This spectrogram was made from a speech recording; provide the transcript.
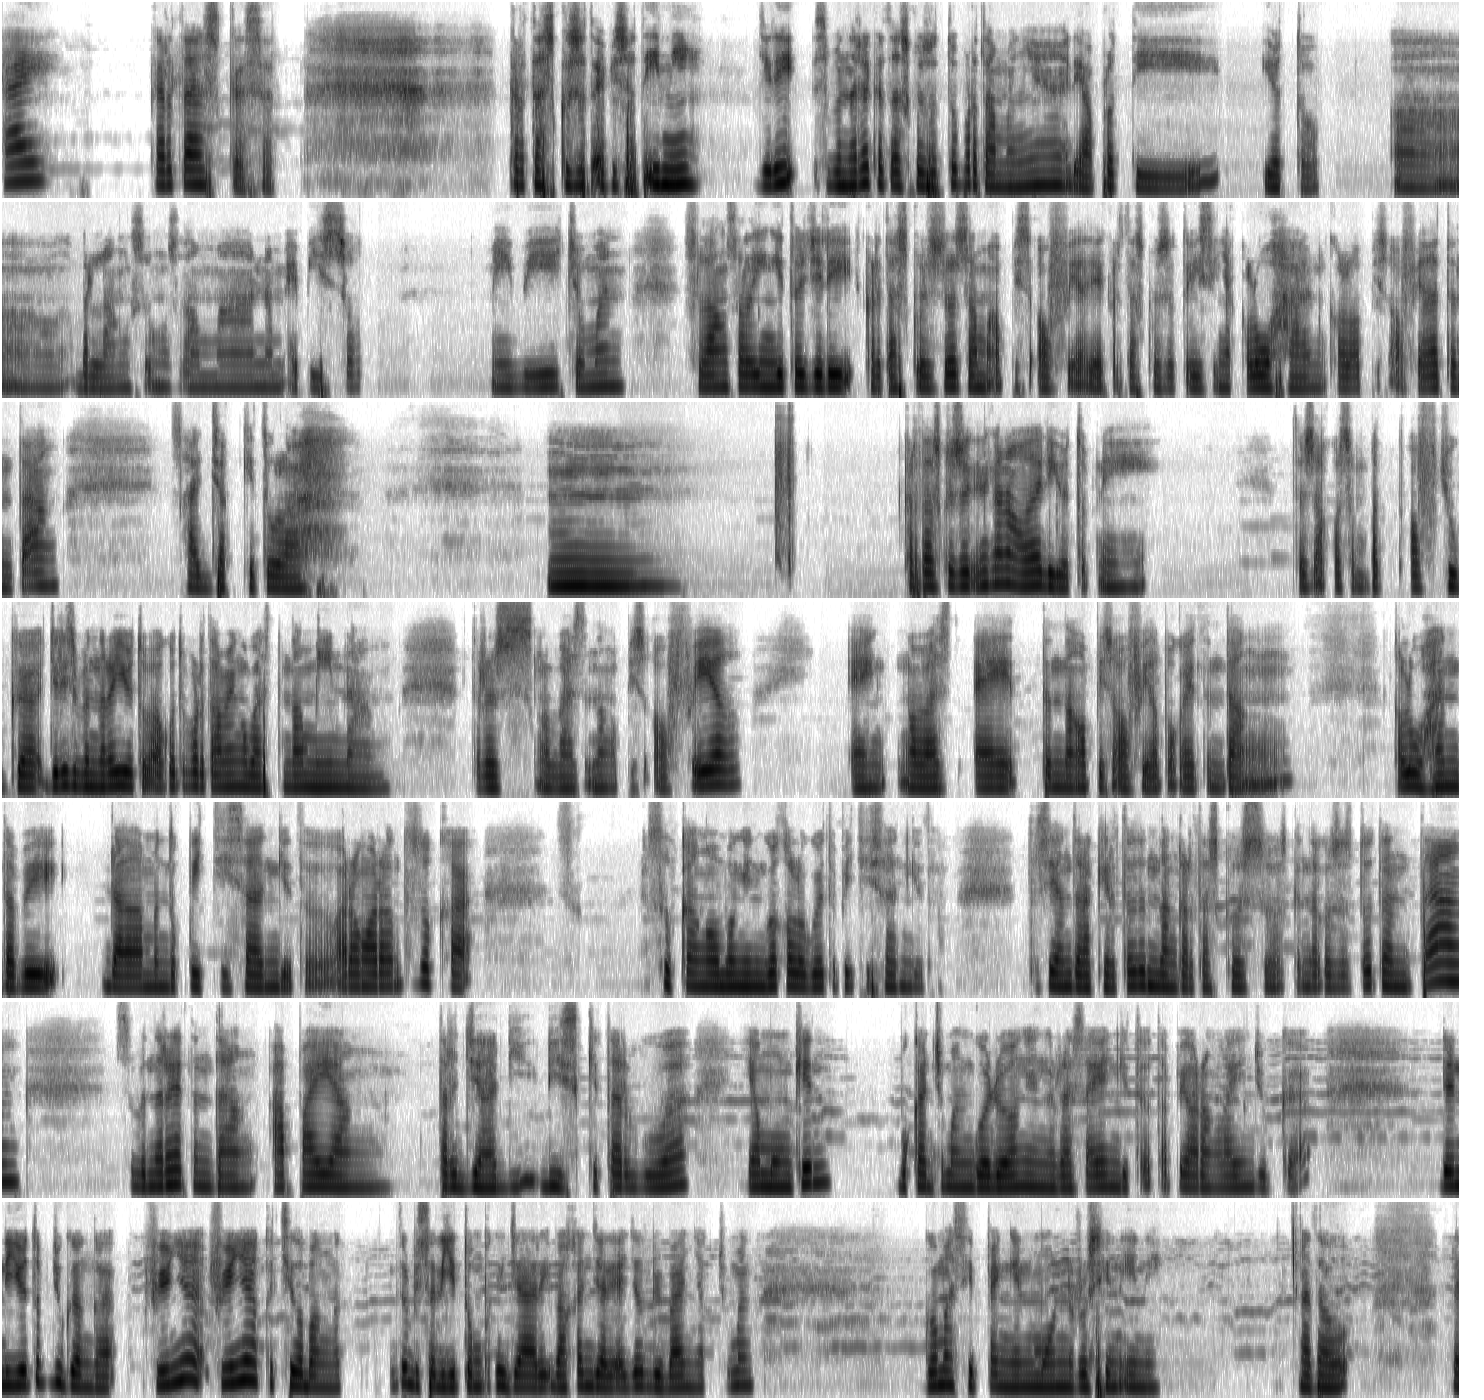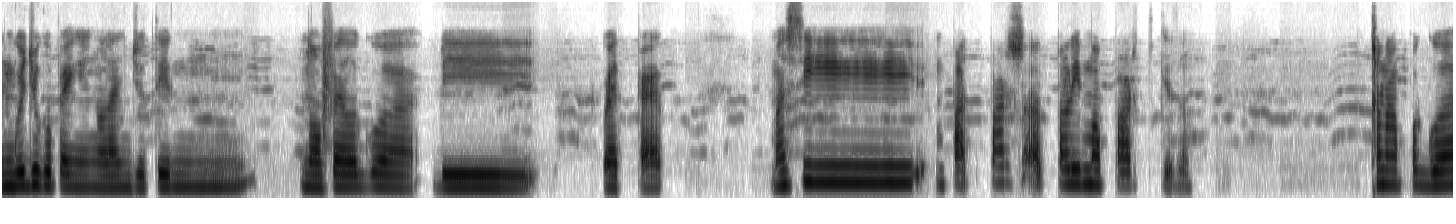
Hai, kertas kusut. Kertas kusut episode ini. Jadi sebenarnya kertas kusut tuh pertamanya diupload di YouTube. Uh, berlangsung selama 6 episode maybe cuman selang-seling gitu jadi kertas kusut sama office office ya kertas kusut tuh isinya keluhan kalau office office tentang sajak gitulah hmm, kertas kusut ini kan awalnya di YouTube nih. Terus aku sempet off juga. Jadi sebenarnya YouTube aku tuh pertama yang ngebahas tentang Minang. Terus ngebahas tentang Peace of Feel eh ngebahas eh tentang Peace of Feel pokoknya tentang keluhan tapi dalam bentuk picisan gitu. Orang-orang tuh suka suka ngomongin gue kalau gue tuh picisan gitu. Terus yang terakhir tuh tentang kertas khusus. Kertas khusus tuh tentang sebenarnya tentang apa yang terjadi di sekitar gue yang mungkin bukan cuman gue doang yang ngerasain gitu tapi orang lain juga. Dan di YouTube juga nggak viewnya viewnya kecil banget. Itu bisa dihitung pakai jari bahkan jari aja lebih banyak. Cuman gue masih pengen mau nerusin ini. Nggak tahu. Dan gue juga pengen ngelanjutin novel gue di Wattpad. Masih empat parts atau lima part gitu. Kenapa gue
